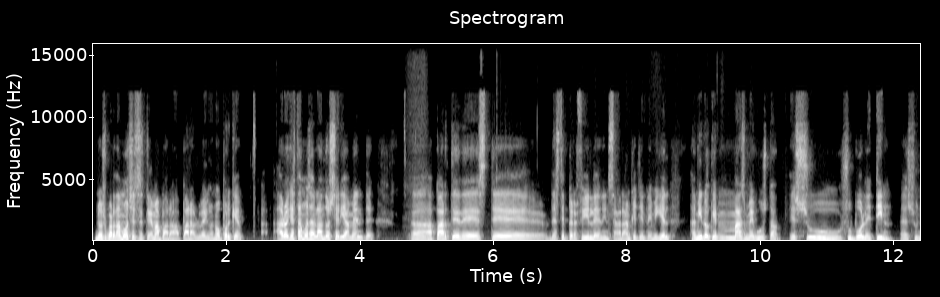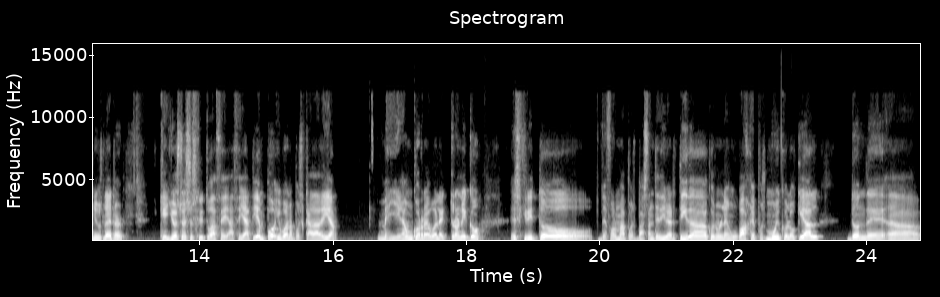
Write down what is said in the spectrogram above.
nos guardamos ese tema para, para luego, ¿no? Porque ahora que estamos hablando seriamente, aparte de este, de este perfil en Instagram que tiene Miguel, a mí lo que más me gusta es su, su boletín, su newsletter que yo estoy suscrito hace, hace ya tiempo y bueno, pues cada día me llega un correo electrónico escrito de forma pues bastante divertida, con un lenguaje pues muy coloquial, donde uh,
